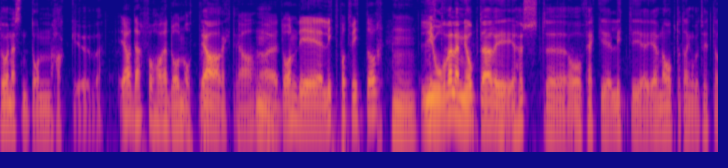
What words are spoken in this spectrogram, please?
Da er nesten Don hakket over. Ja, derfor har jeg Don 8. Ja, riktig. Ja, Mm. eh, Don de litt på Twitter. Mm. De Litt- gjorde vel en jobb der i, i høst eh, og fikk eh, litt jevnere oppdateringer på Twitter.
